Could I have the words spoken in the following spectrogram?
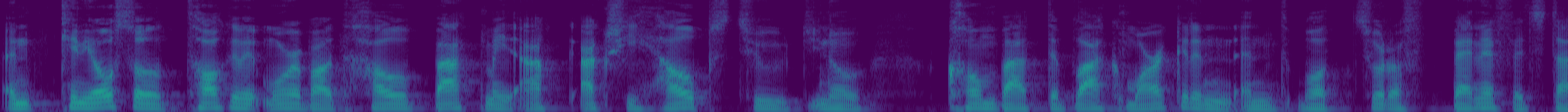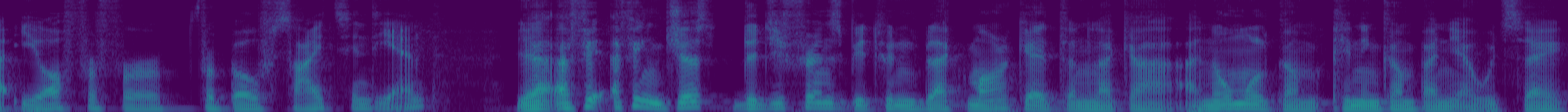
And can you also talk a bit more about how Batmaid ac- actually helps to, you know, combat the black market and, and what sort of benefits that you offer for, for both sides in the end? Yeah, I, th- I think just the difference between black market and like a, a normal com- cleaning company, I would say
